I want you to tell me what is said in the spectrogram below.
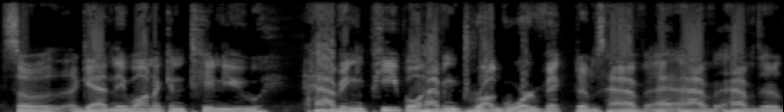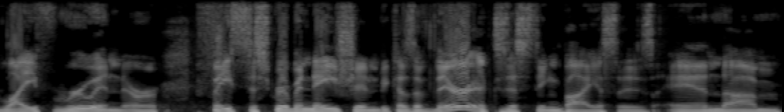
So again, they want to continue having people having drug war victims have have have their life ruined or face discrimination because of their existing biases. And um,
